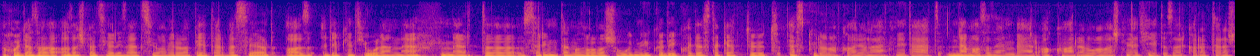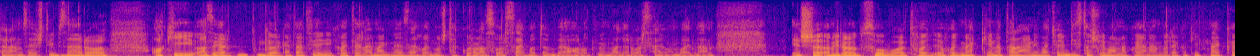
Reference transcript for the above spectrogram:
hogy az a, az a specializáció, amiről a Péter beszélt, az egyébként jó lenne, mert szerintem az olvasó úgy működik, hogy ezt a kettőt ezt külön akarja látni. Tehát nem az az ember akar elolvasni egy 7000 karakteres elemzést Ibzenről, aki azért görgetett végig, hogy tényleg megnézze, hogy most akkor Olaszországban többen halott, mint Magyarországon, vagy nem. És amiről szó volt, hogy, hogy meg kéne találni, vagy hogy biztos, hogy vannak olyan emberek, akiknek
